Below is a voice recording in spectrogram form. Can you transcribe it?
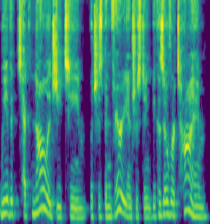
we have a technology team, which has been very interesting because over time,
